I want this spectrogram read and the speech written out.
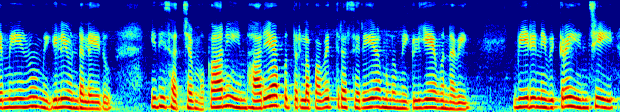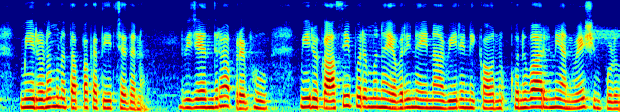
ఏమీనూ మిగిలి ఉండలేదు. ఇది సత్యము. కానీ భార్యాపుత్రుల పవిత్ర శరీరములు మిగిలియే ఉన్నవి. వీరిని విక్రయించి మీ రుణమును తప్పక తీర్చెదను. ద్విజేంద్ర ప్రభు మీరు కాశీపురమున ఎవరినైనా వీరిని కొను కొనువారిని అన్వేషింపుడు.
